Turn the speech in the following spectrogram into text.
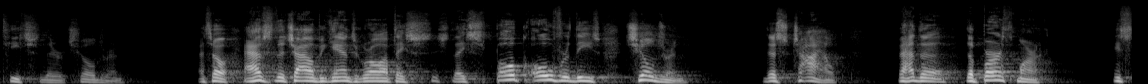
teach their children. And so, as the child began to grow up, they, they spoke over these children, this child who had the, the birthmark. He's,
